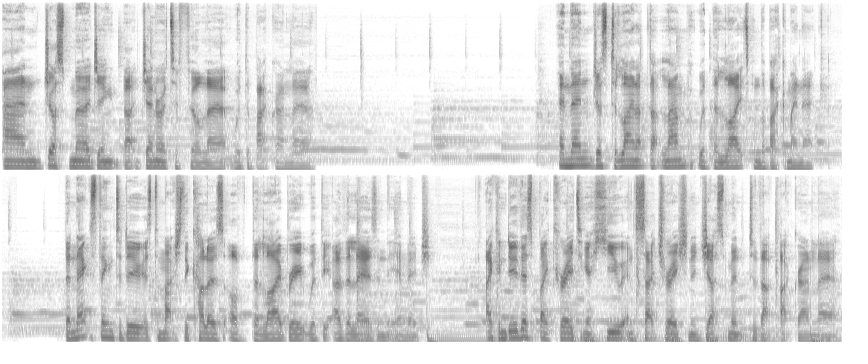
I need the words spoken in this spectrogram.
And just merging that generative fill layer with the background layer. And then just to line up that lamp with the light on the back of my neck. The next thing to do is to match the colors of the library with the other layers in the image. I can do this by creating a hue and saturation adjustment to that background layer.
